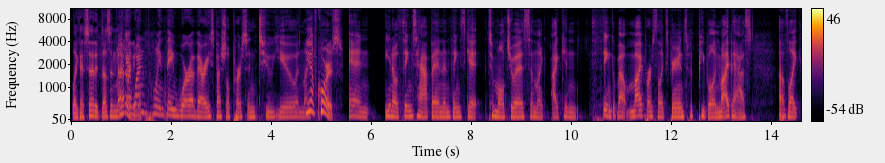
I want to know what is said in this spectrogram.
like I said, it doesn't Like matter at anymore. one point they were a very special person to you and like yeah, of course. and you know things happen and things get tumultuous and like i can think about my personal experience with people in my past of like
